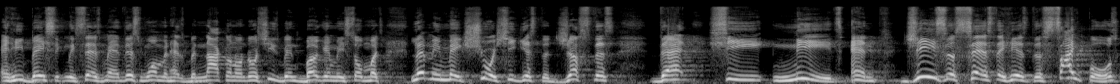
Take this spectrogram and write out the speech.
and he basically says, man, this woman has been knocking on the door. She's been bugging me so much. Let me make sure she gets the justice that she needs. And Jesus says to his disciples,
